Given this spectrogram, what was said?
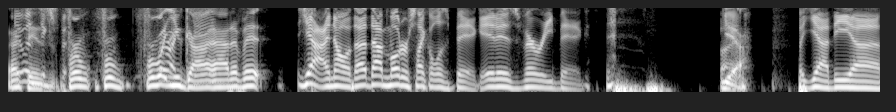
that It seems exp- for for for for what a you got out of it. yeah, I know that that motorcycle is big. It is very big. But- yeah, but yeah, the uh,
